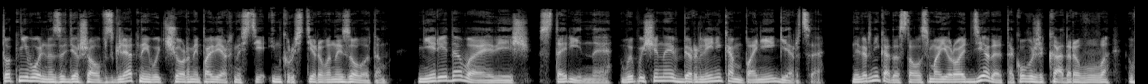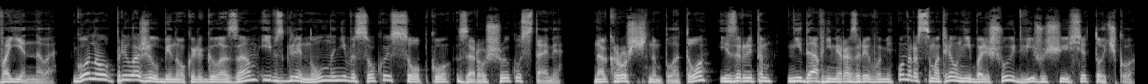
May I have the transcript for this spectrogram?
Тот невольно задержал взгляд на его черной поверхности, инкрустированной золотом. Не рядовая вещь, старинная, выпущенная в Берлине компанией Герца. Наверняка досталось майору от деда, такого же кадрового военного. Гоннелл приложил бинокль к глазам и взглянул на невысокую сопку, заросшую кустами. На крошечном плато, изрытом недавними разрывами, он рассмотрел небольшую движущуюся точку.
